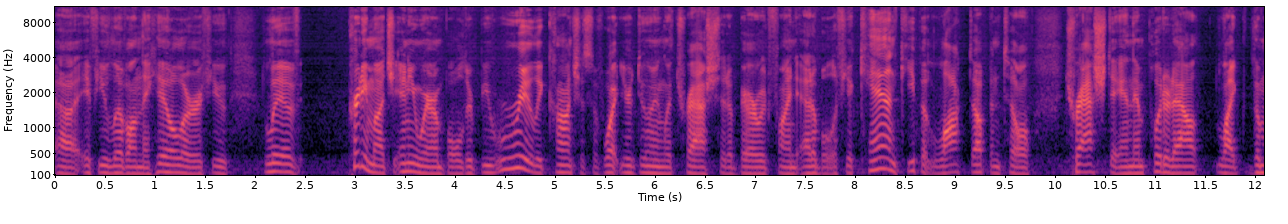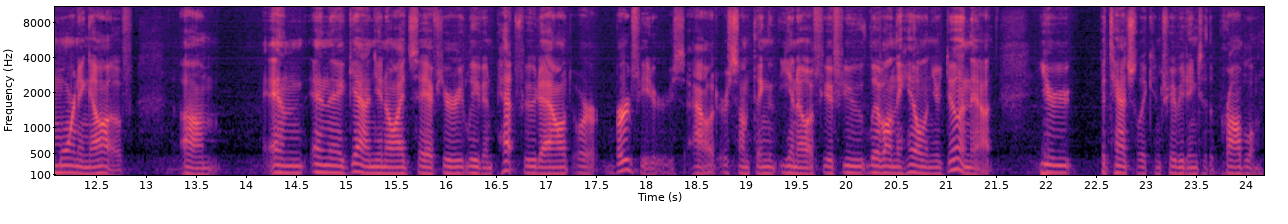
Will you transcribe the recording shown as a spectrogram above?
uh, if you live on the hill or if you live pretty much anywhere in Boulder, be really conscious of what you're doing with trash that a bear would find edible. If you can, keep it locked up until trash day and then put it out like the morning of. Um, and and again, you know, I'd say if you're leaving pet food out or bird feeders out or something, you know, if you, if you live on the hill and you're doing that, you're potentially contributing to the problem.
